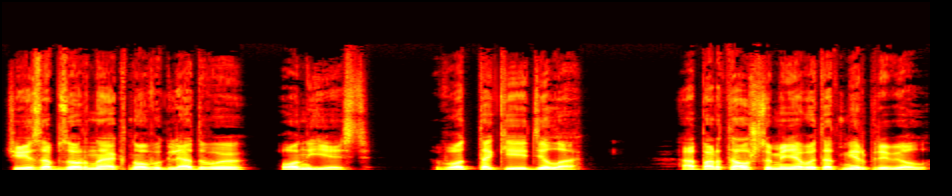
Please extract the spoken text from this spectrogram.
Через обзорное окно выглядываю, он есть. Вот такие дела. А портал, что меня в этот мир привел,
